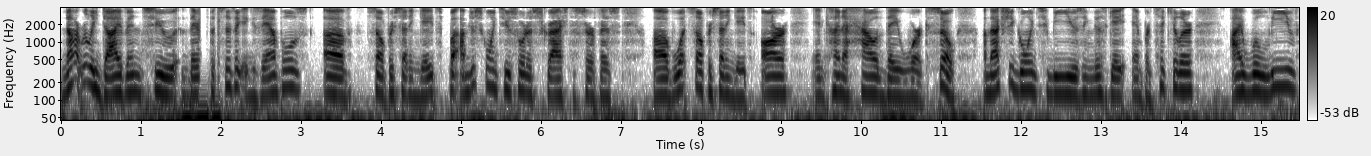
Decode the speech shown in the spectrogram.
not really dive into their specific examples of self-resetting gates, but I'm just going to sort of scratch the surface of what self-resetting gates are and kind of how they work. So I'm actually going to be using this gate in particular. I will leave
